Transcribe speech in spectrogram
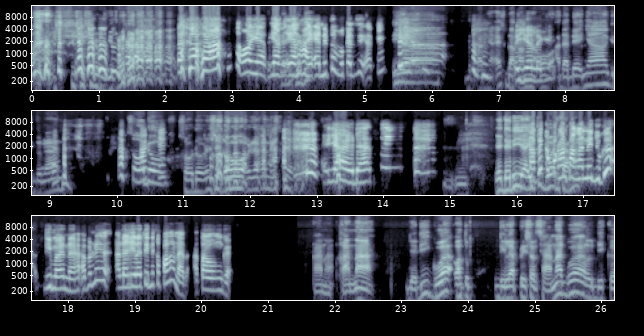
gitu. oh iya, yang yang high end itu bukan sih? Oke. Iya. Depannya S, belakangnya Iya O, lagi. ada D-nya gitu kan. Sodo. Oke. Sodo, Sodo, gitu kan. Iya udah. Ya jadi ya Tapi itu sana kepangan-pangannya juga gimana? Apa nih ada relatinnya ke pangan atau enggak? karena karena jadi gua waktu di lab research sana gua lebih ke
